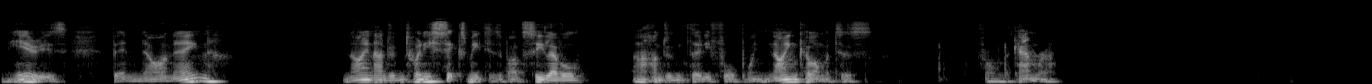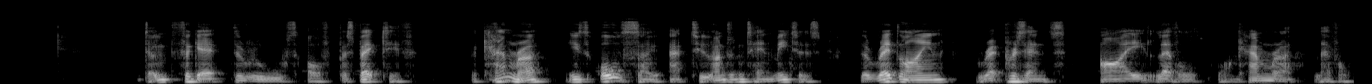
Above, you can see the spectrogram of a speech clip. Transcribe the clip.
And here is Ben Narnain, 926 metres above sea level and 134.9 kilometres from the camera. Don't forget the rules of perspective. The camera is also at 210 meters. The red line represents eye level or camera level.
